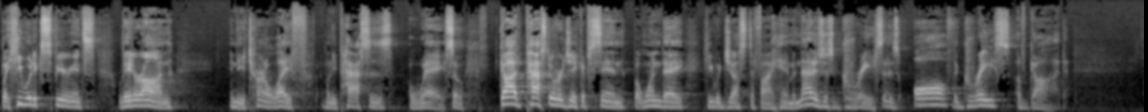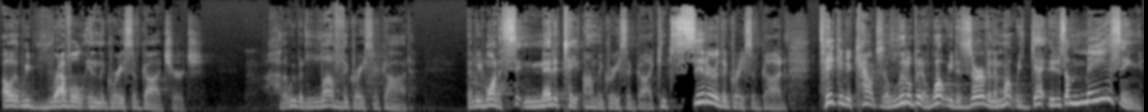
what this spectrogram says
but he would experience later on in the eternal life when he passes away. So God passed over Jacob's sin, but one day he would justify him. And that is just grace. It is all the grace of God. Oh, that we'd revel in the grace of God, church. Oh, that we would love the grace of God. That we'd want to sit and meditate on the grace of God, consider the grace of God, take into account just a little bit of what we deserve and then what we get. It is amazing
